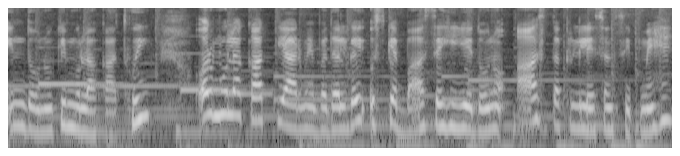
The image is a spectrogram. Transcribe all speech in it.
इन दोनों की मुलाकात हुई और मुलाकात प्यार में बदल गई। उसके बाद से ही ये दोनों आज तक रिलेशनशिप में हैं।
